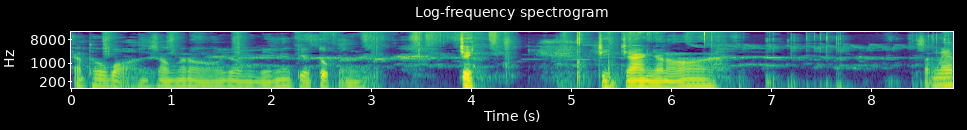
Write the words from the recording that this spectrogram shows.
Cắt thô bỏ xong bắt đầu bây giờ mình đến tiếp tục chỉnh chỉnh trang cho nó sắc nét.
